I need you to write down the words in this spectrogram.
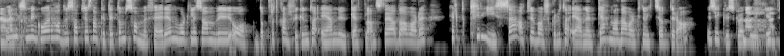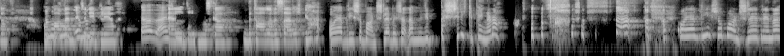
Jeg Men liksom, det. I går hadde vi satt vi og snakket litt om sommerferien, hvor det liksom, vi åpnet opp for at kanskje vi kunne ta én uke et eller annet sted, og da var det helt krise at vi bare skulle ta én uke. Nei, da var det ikke noe vits i å dra hvis ikke vi skulle vært uker. nettopp. Og bare vente vent ja, men- de blir Ja, er sånn, eldre og skal betale det selv. ja, og jeg blir så barnslig. Jeg blir sånn Nei, men vi bæsjer ikke penger, da! Og jeg blir så barnslig, Trine.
